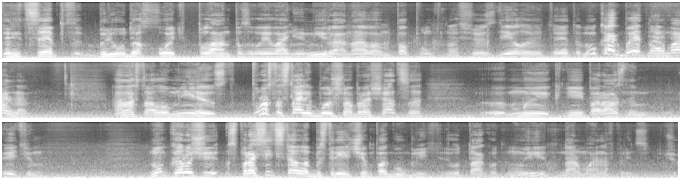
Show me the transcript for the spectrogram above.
рецепт блюда, хоть план по завоеванию мира, она вам попунктно все сделает. Это, ну, как бы это нормально. Она стала умнее. Просто стали больше обращаться э, мы к ней по разным этим. Ну, короче, спросить стало быстрее, чем погуглить. Вот так вот. Ну и нормально, в принципе. Что?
